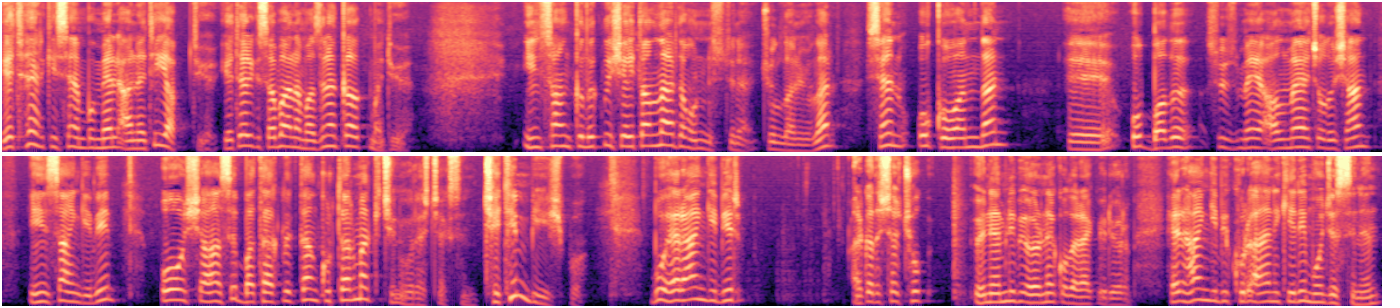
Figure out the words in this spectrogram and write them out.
Yeter ki sen bu melaneti yap diyor. Yeter ki sabah namazına kalkma diyor. İnsan kılıklı şeytanlar da onun üstüne çullanıyorlar. Sen o kovandan e, o balı süzmeye almaya çalışan insan gibi o şahsı bataklıktan kurtarmak için uğraşacaksın. Çetin bir iş bu. Bu herhangi bir arkadaşlar çok önemli bir örnek olarak veriyorum. Herhangi bir Kur'an-ı Kerim hocasının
